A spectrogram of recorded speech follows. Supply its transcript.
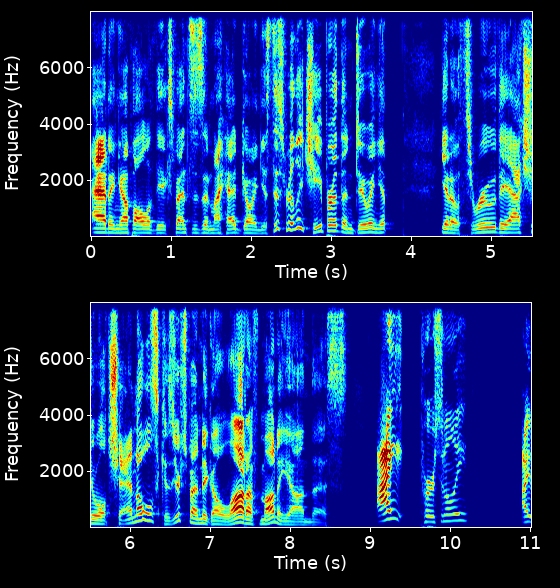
adding up all of the expenses in my head, going, is this really cheaper than doing it, you know, through the actual channels? Because you're spending a lot of money on this. I personally, I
